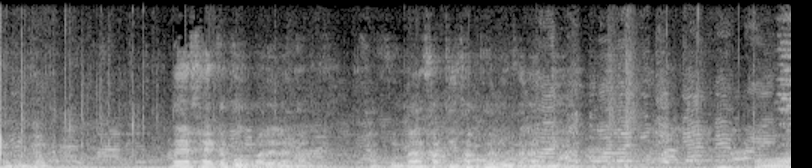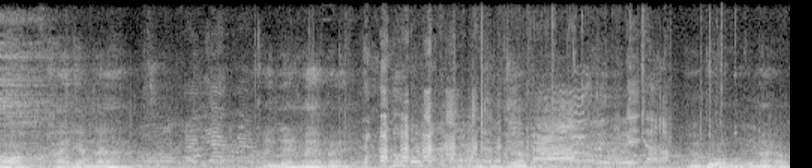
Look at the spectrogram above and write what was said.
ขอบคุณครับ แม่แค่กระปุกมาเลยเหรอครับ ขอบคุณมากครับที่ทำเพื่อหนูขนาดนี้อ๋อใครกันนะ ใครแย่งแม่ไปครับครับผมขอบคุณมากครับ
